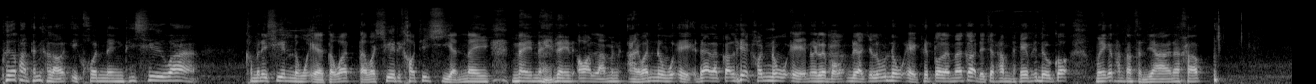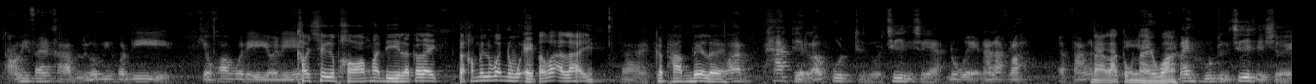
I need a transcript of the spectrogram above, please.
เพื่อพันธมิตรของเราอีกคนหนึ่งที่ชื่อว่าเขาไม่ได้ชื่อนูเอะแต่ว่าแต่ว่าชื่อที่เขาที่เขียนในในในในออนไลน์มันอ่านว่านูเอะได้แล้วก็เรียกเขานูเอะหน่อยเลยบอกเดี๋ยวจะรู้ว่านูเอะคือตัวอะไรไหมก็เดี๋ยวจะทำเทปให้ดูก็วันนี้ก็ทำตามสัญญานะครับ เอามีแฟนคลับหรือว่ามีคนที่ เกี่ยวข้องพอดีวันนี้เขาชื่อพ้องพอดีแล้วก็เลย แต่เขาไม่รู้ว่านูเอกแปลว่าอะไร ใช่ก็ทำด้วยเลยแต่ว่าถ้าเกิดเราพูดถึงชื่อเฉยๆอะนูเอะน่ารักเหรอแบบฟังแล้วน่ารักตรงไหนวะ ไม่พูดถึงชื่อเฉย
